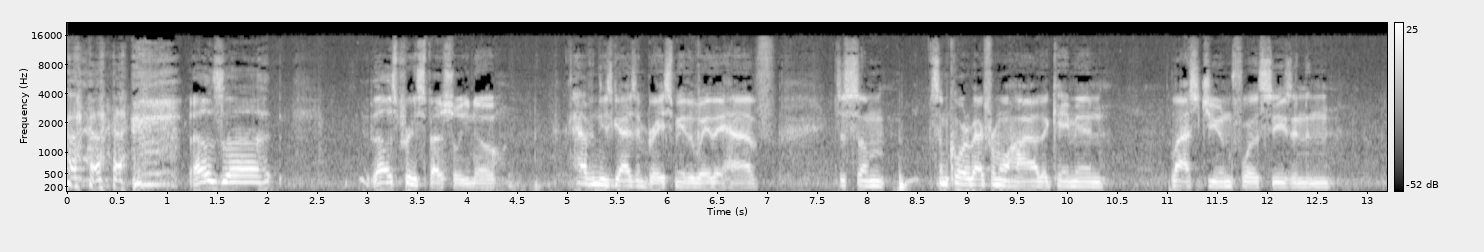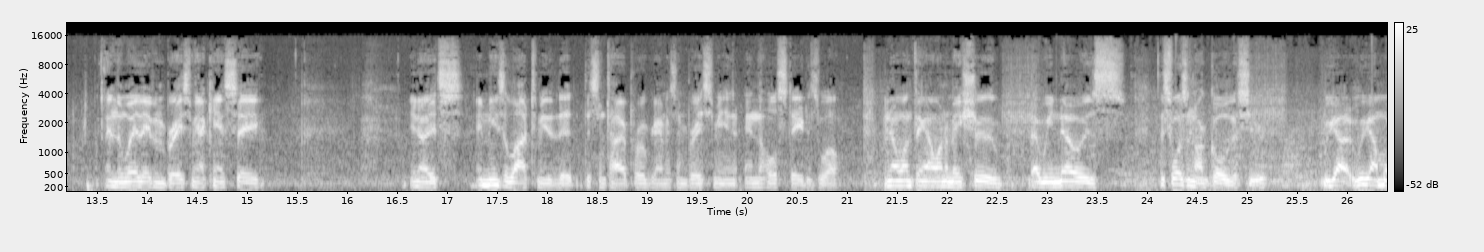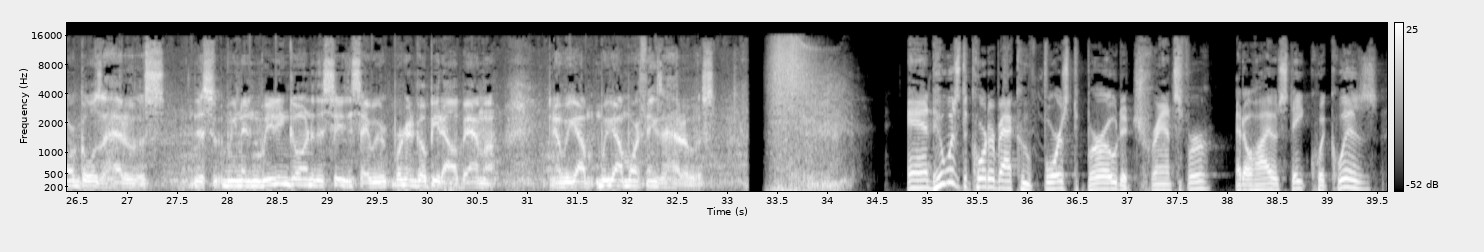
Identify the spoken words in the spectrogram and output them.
that was uh, that was pretty special, you know, having these guys embrace me the way they have. Just some some quarterback from Ohio that came in last June for the season, and and the way they've embraced me, I can't say. You know, it's it means a lot to me that this entire program has embraced me and, and the whole state as well. You know, one thing I want to make sure that we know is this wasn't our goal this year. We got we got more goals ahead of us. This we didn't we didn't go into the season say we, we're going to go beat Alabama. You know, we got we got more things ahead of us. And who was the quarterback who forced Burrow to transfer at Ohio State? Quick quiz.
